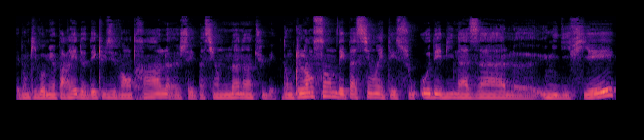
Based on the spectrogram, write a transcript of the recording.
et donc il vaut mieux parler de décuisse ventrale chez les patients non intubés. Donc l'ensemble des patients étaient sous haut débit nasal euh, humidifié,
